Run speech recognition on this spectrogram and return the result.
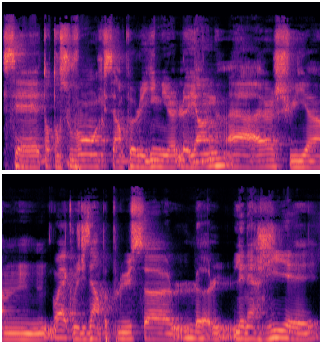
c'est t'entends souvent que c'est un peu le yin le yang. Euh, je suis euh, ouais comme je disais un peu plus euh, l'énergie et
